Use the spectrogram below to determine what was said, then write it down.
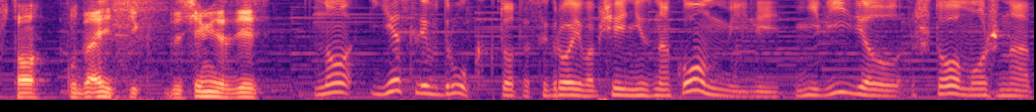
что, куда идти, зачем я здесь. Но если вдруг кто-то с игрой вообще не знаком или не видел, что можно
